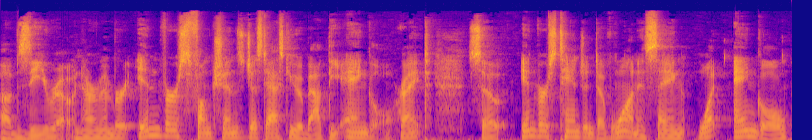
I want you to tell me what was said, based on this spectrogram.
of zero. Now remember, inverse functions just ask you about the angle, right? So inverse tangent of one is saying what angle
